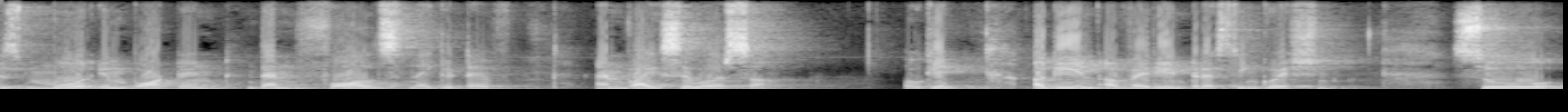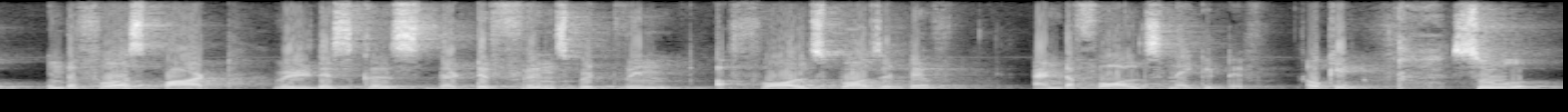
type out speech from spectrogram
is more important than false negative and vice versa. Okay, again, a very interesting question. So, in the first part, we'll discuss the difference between a false positive and a false negative. Okay, so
